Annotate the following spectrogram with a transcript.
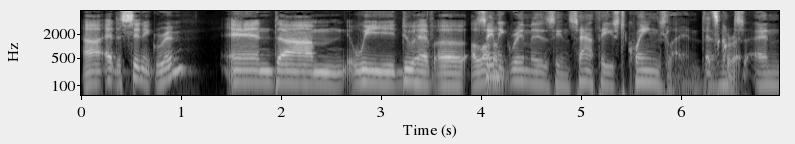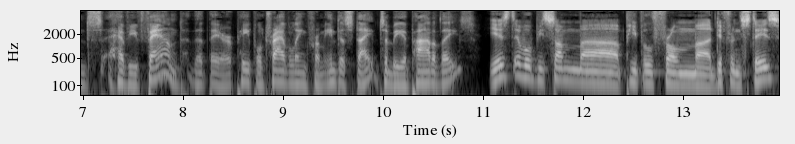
uh, at the Scenic Rim. And um, we do have a, a lot Scenic of Rim is in southeast Queensland. That's and, correct. And have you found that there are people travelling from interstate to be a part of these? Yes, there will be some uh, people from uh, different states.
